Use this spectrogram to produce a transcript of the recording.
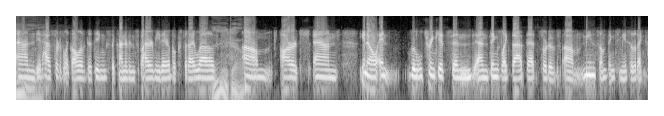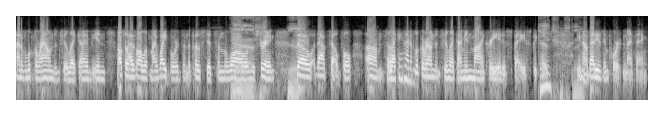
and it has sort of like all of the things that kind of inspire me there. Books that I love, there you go. um, art, and you know, and little trinkets and and things like that that sort of um, mean something to me, so that I kind of look around and feel like I'm in. Also has all of my whiteboards and the post-its and the wall and the string, Yeah. so that's helpful. Um, so I can kind of look around and feel like I'm in my creative space because you know that is important. I think.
